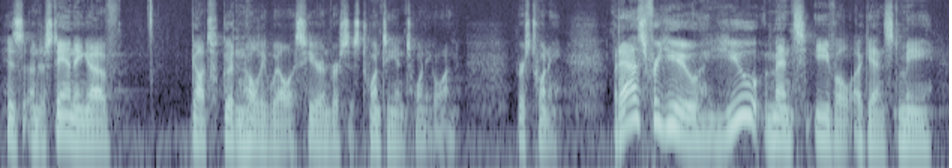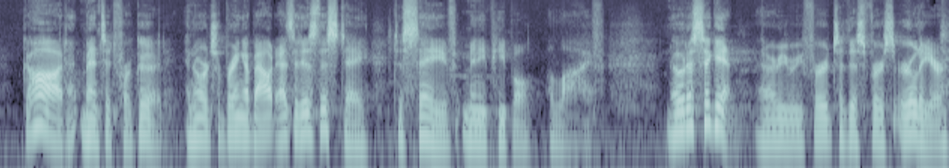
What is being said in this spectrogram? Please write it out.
his understanding of God's good and holy will is here in verses 20 and 21. Verse 20. But as for you, you meant evil against me. God meant it for good, in order to bring about, as it is this day, to save many people alive. Notice again, I already referred to this verse earlier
